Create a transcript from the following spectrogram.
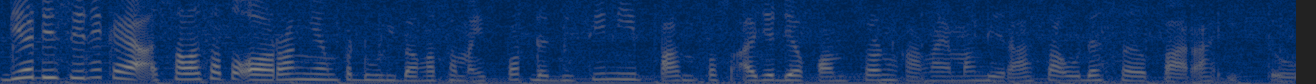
dia di sini kayak salah satu orang yang peduli banget sama e-sport dan di sini pantas aja dia concern karena emang dirasa udah separah itu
